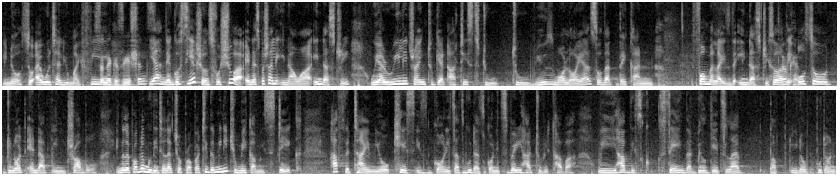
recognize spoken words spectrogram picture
you know, so I will tell you my fee. So negotiations? Yeah, negotiations for sure. And especially in our industry, we are really trying to get artists to, to use more lawyers so that they can formalize the industry so that Okay. they also do not end up in trouble. You know, the problem with intellectual property, the minute you make a mistake, half the time your case is gone. It's as good as gone. It's very hard to recover. We have this saying that Bill Gates live you know, put on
